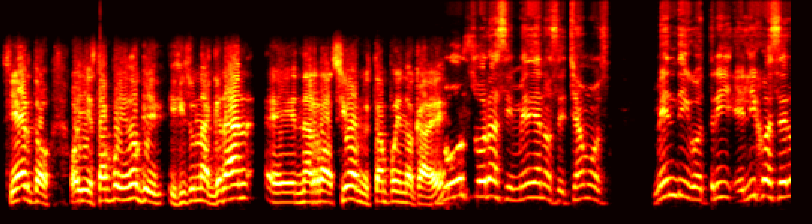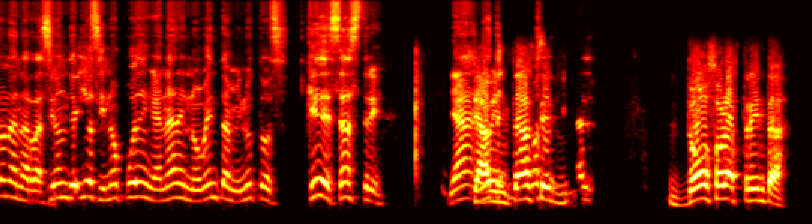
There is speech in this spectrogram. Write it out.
Cierto. Oye, están poniendo que hiciste una gran eh, narración, me están poniendo acá, ¿eh? Dos horas y media nos echamos. Mendigo Tri, elijo hacer una narración de ellos y no pueden ganar en 90 minutos. ¡Qué desastre! Ya, te aventaste dos horas treinta.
